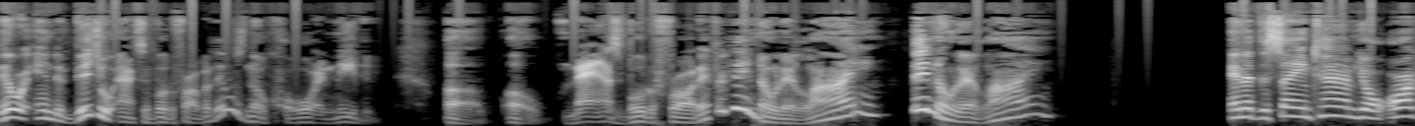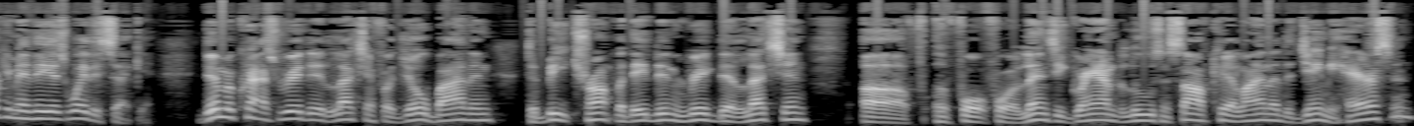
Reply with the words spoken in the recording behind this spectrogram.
There were individual acts of voter fraud, but there was no coordinated uh, uh mass voter fraud effort. They know they're lying. They know they're lying. And at the same time, your argument is, wait a second. Democrats rigged the election for Joe Biden to beat Trump, but they didn't rig the election uh, for, for Lindsey Graham to lose in South Carolina to Jamie Harrison.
